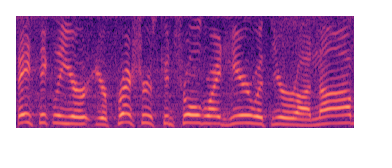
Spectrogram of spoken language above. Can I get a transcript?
basically, your, your pressure is controlled right here with your uh, knob.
